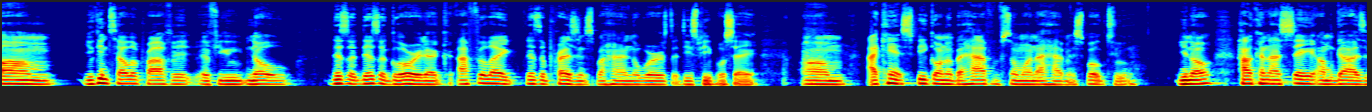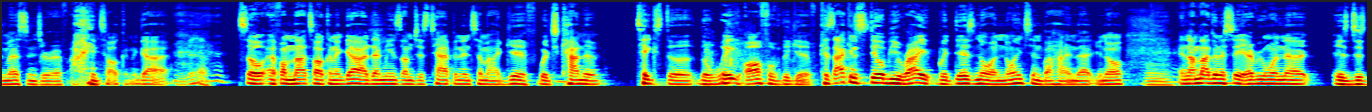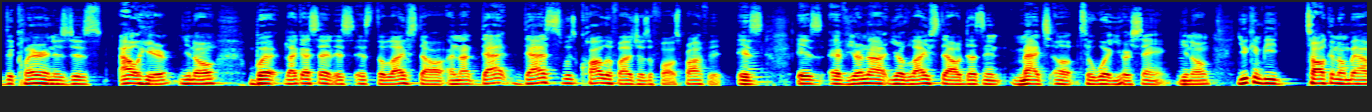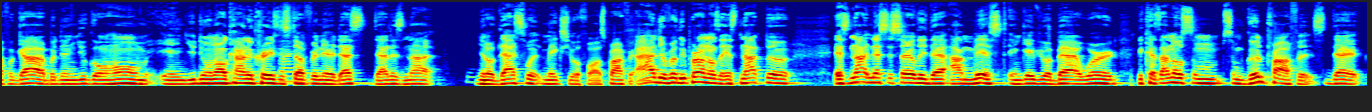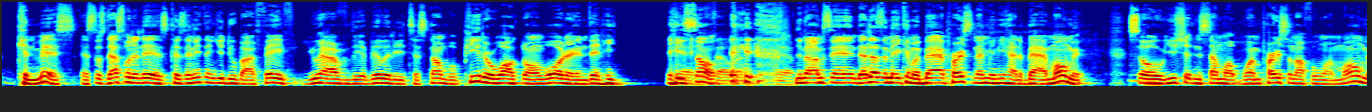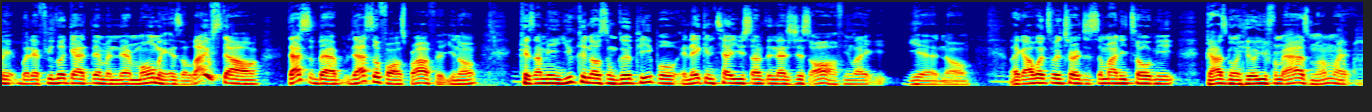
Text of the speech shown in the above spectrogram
um, you can tell a prophet if you know there's a there's a glory that I feel like there's a presence behind the words that these people say. Um, I can't speak on the behalf of someone I haven't spoke to. You know, how can I say I'm God's messenger if I ain't talking to God? Yeah. So if I'm not talking to God, that means I'm just tapping into my gift, which kind of takes the the weight off of the gift because I can still be right, but there's no anointing behind that, you know. Mm. And I'm not gonna say everyone that is just declaring is just out here, you know. But like I said, it's it's the lifestyle, and I, that that's what qualifies you as a false prophet. Is is if you're not your lifestyle doesn't match up to what you're saying, you know. Mm-hmm. You can be talking on behalf of God, but then you go home and you're doing all kind of crazy stuff in there. That's that is not you know that's what makes you a false prophet. I had to really pray on. I was like, it's not the, it's not necessarily that I missed and gave you a bad word because I know some some good prophets that can miss, and so that's what it is. Because anything you do by faith, you have the ability to stumble. Peter walked on water and then he he he sunk. in. Yeah. you know what I'm saying? That doesn't make him a bad person. I mean, he had a bad moment. So you shouldn't sum up one person off of one moment. But if you look at them and their moment is a lifestyle, that's a bad, that's a false prophet, you know? Because I mean, you can know some good people and they can tell you something that's just off. You're like, yeah, no. Like I went to a church and somebody told me God's gonna heal you from asthma. I'm like,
